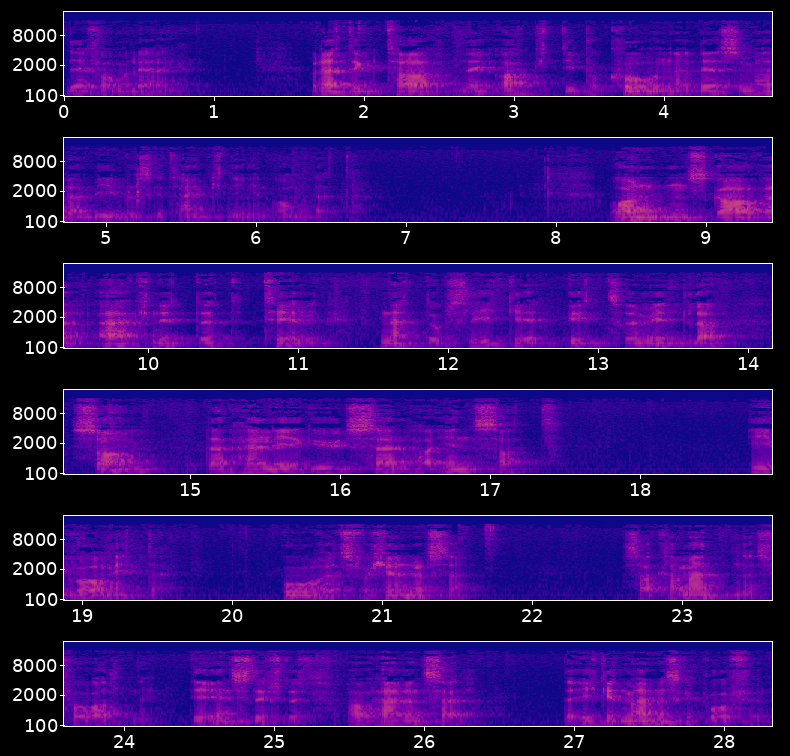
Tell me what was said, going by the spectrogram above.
Det er formuleringen. Og Dette tar nøyaktig på kornet det som er den bibelske tenkningen om dette. Åndens gave er knyttet til nettopp slike ytre midler som Den hellige Gud selv har innsatt i vår midte. Ordets forkynnelse, sakramentenes forvaltning. De er innstiftet av Herren selv. Det er ikke et menneskepåfunn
